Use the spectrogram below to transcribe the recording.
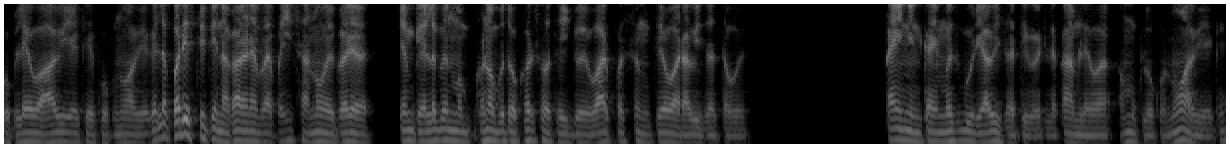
કોઈક લેવા આવીએ કે કોઈક ન આવીએ એટલે પરિસ્થિતિના કારણે ભાઈ પૈસા ન હોય ઘરે. કેમ કે લગ્નમાં ઘણો બધો ખર્ચો થઈ ગયો વાર પ્રસંગ તહેવાર આવી જતા હોય. કાંઈ નહીં કાંઈ મજબૂરી આવી જતી હોય, એટલે કામ લેવા અમુક લોકો ન આવીએ કે.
